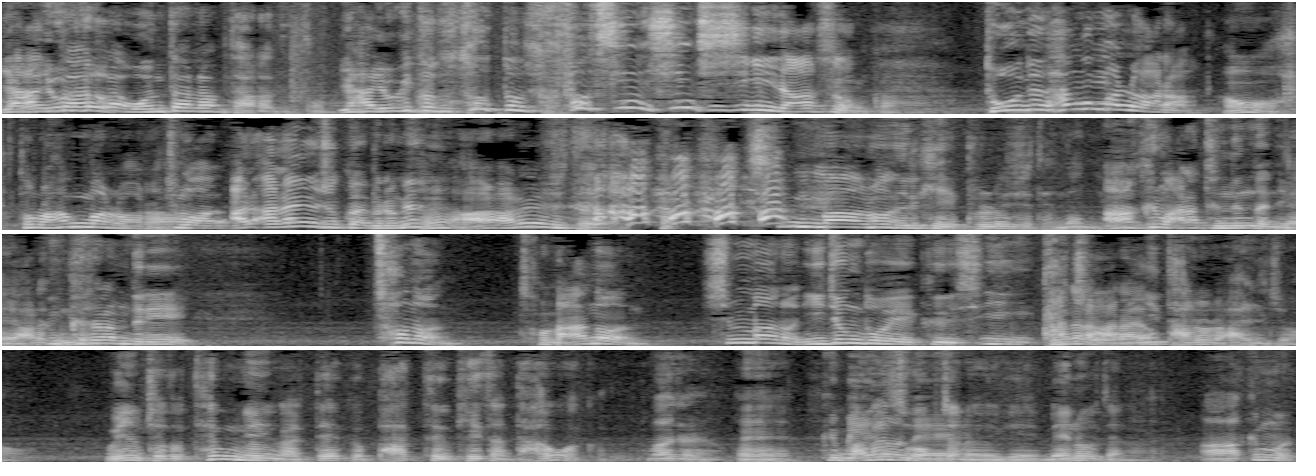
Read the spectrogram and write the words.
야원 달러 여기서 원 달러 하면 다 알아듣잖아. 야 여기 또또신 신지식이 나왔어. 그러니까. 돈은 한국말로 알아. 어, 돈을 한국말로 하라. 저 안, 안 알려줄 거야 그러면? 네, 안, 안 알려줘도 돼요. 10만 원 이렇게 불러주셔도 된다는 얘기죠. 아 그럼 알아듣는다는 네, 얘기. 그럼 그. 사람들이 천 원, 천 원. 만 원, 십만 원 이 정도의 그이 단어를 그렇죠. 알아요? 이 단어를 알죠. 왜냐면 저도 태국 여행 갈 때 그 바트 계산 다 하고 갔거든요. 맞아요. 예. 그 안할 수가 매너네. 없잖아요. 이게 매너잖아요. 아 그러면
